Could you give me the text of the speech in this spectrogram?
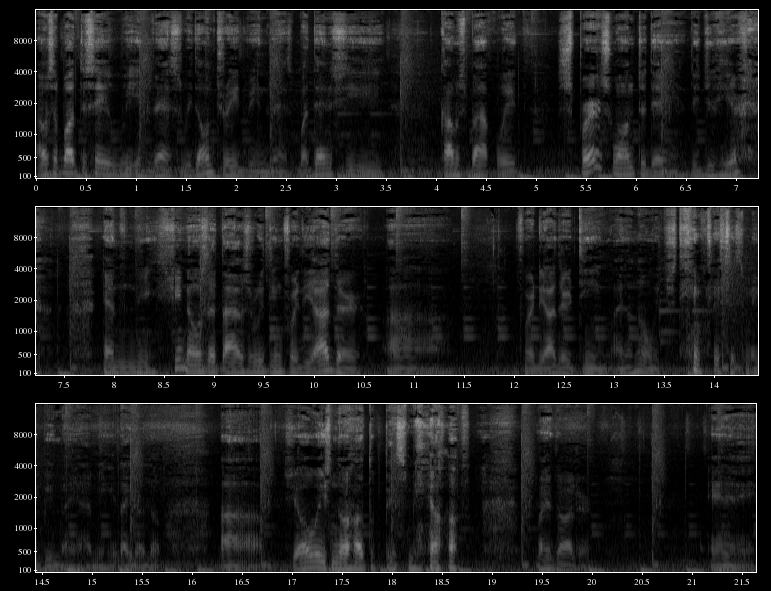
i was about to say we invest we don't trade we invest but then she comes back with Spurs won today. Did you hear? and she knows that I was rooting for the other uh, for the other team. I don't know which team this is. Maybe Miami. I don't know. Uh, she always know how to piss me off. My daughter. Anyway,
